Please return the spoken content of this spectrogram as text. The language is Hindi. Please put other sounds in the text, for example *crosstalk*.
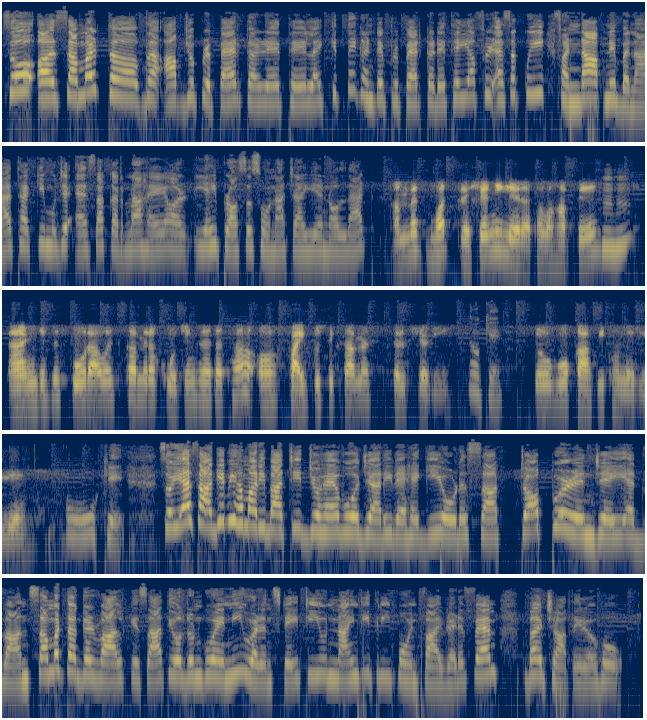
so Samarth uh, आप जो प्रिपेयर कर रहे थे लाइक like, कितने घंटे प्रिपेयर कर रहे थे या फिर ऐसा कोई फंडा आपने बनाया था कि मुझे ऐसा करना है और यही प्रोसेस होना चाहिए एंड ऑल दैट अब मैं बहुत प्रेशर नहीं ले रहा था वहाँ पे। एंड जैसे फोर आवर्स का मेरा कोचिंग रहता था और फाइव टू सिक्स आवर में सेल्फ स्टडी ओके तो वो काफ़ी था मेरे लिए। ओके सो यस आगे भी हमारी बातचीत जो है वो जारी रहेगी Odisha topper in JEE advance Samarth Agarwal के साथ। You don't go anywhere and stay T यू 93.5 रेड एफएम बजाते रहो।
